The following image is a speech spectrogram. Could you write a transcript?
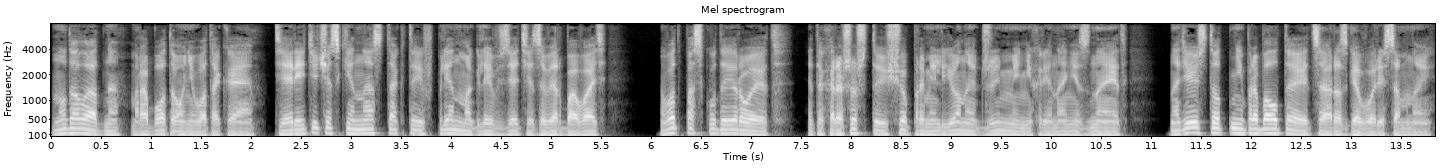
Ну да ладно, работа у него такая. Теоретически нас так-то и в плен могли взять и завербовать. Вот паскуда и роет. Это хорошо, что еще про миллионы Джимми ни хрена не знает. Надеюсь, тот не проболтается о разговоре со мной.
